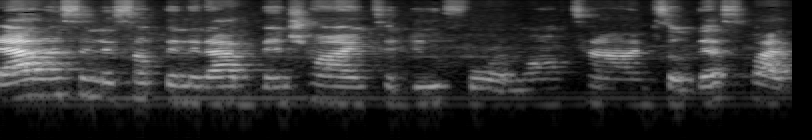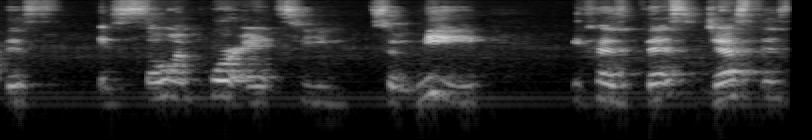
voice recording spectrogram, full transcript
balancing is something that I've been trying to do for a long time. So that's why this is so important to to me because this just this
